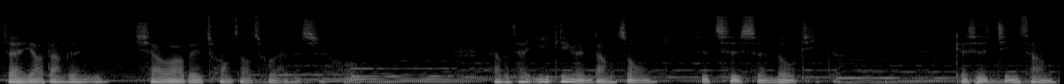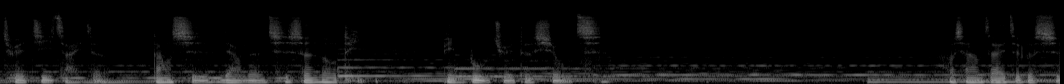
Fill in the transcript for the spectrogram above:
在亚当跟伊夏娃被创造出来的时候，他们在伊甸园当中是赤身露体的。可是经上却记载着，当时两人赤身露体，并不觉得羞耻。好像在这个时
